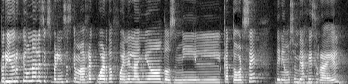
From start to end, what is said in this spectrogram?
pero yo creo que una de las experiencias que más recuerdo fue en el año 2014, teníamos un viaje a Israel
